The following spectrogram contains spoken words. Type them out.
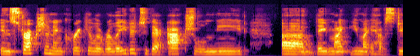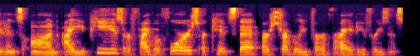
instruction and curricula related to their actual need um, they might you might have students on IEPs or 504s or kids that are struggling for a variety of reasons.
